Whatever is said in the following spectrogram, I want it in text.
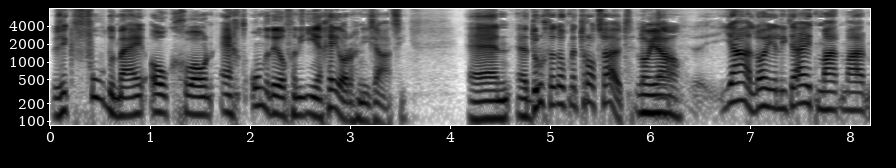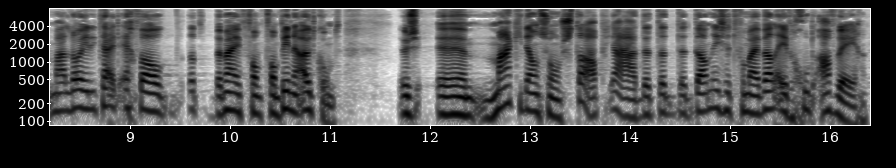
Dus ik voelde mij ook gewoon echt onderdeel van die ING-organisatie. En droeg dat ook met trots uit. Loyaal. ja, loyaliteit, maar, maar, maar loyaliteit echt wel dat bij mij van, van binnen uitkomt. Dus ehm, maak je dan zo'n stap, ja, dat, dat, dat, dan is het voor mij wel even goed afwegen.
